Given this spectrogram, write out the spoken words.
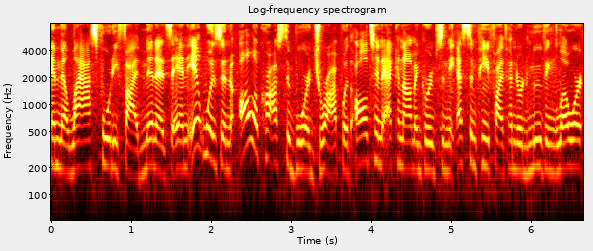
in the last 45 minutes. And it was an all across the board drop with all 10 economic groups in the S&P 500 moving lower.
